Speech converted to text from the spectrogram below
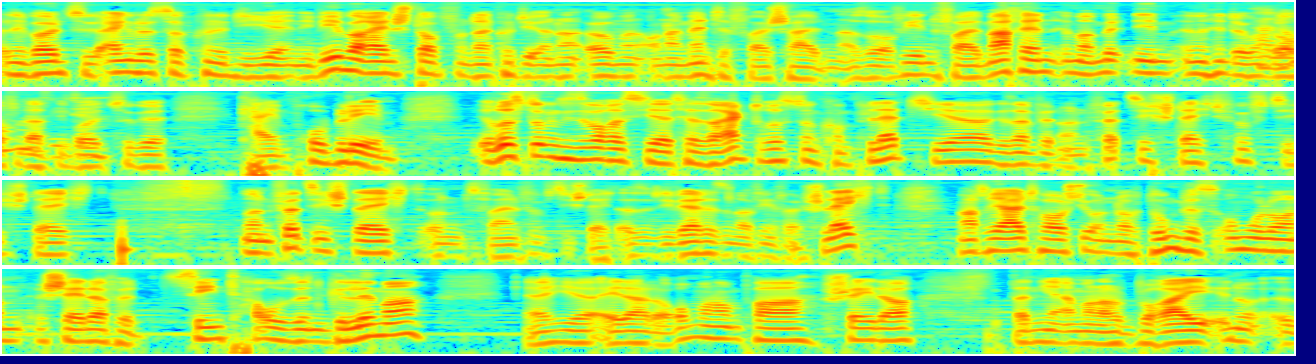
wenn ihr die Beutezüge eingelöst habt, könnt ihr die hier in die Weber reinstopfen und dann könnt ihr irgendwann Ornamente freischalten. Also auf jeden Fall machen, immer mitnehmen, im Hintergrund Hallo, laufen lassen, die Beutezüge, kein Problem. Die Rüstung diese Woche ist hier Tesseract-Rüstung komplett, hier Gesamtwert 49 Stecht, 50 Stecht. 49 schlecht und 52 schlecht. Also die Werte sind auf jeden Fall schlecht. Materialtausch hier unten noch dunkles Omolon Shader für 10.000 Glimmer. Ja, hier Ada hat auch mal noch ein paar Shader. Dann hier einmal noch Bray, Inno äh,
